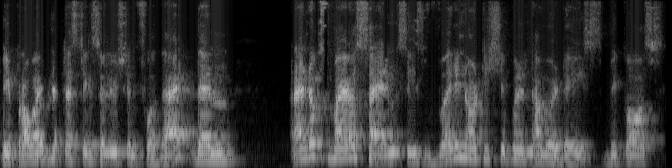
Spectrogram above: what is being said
we provide the testing solution for that. Then Randox Bioscience is very noticeable nowadays because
